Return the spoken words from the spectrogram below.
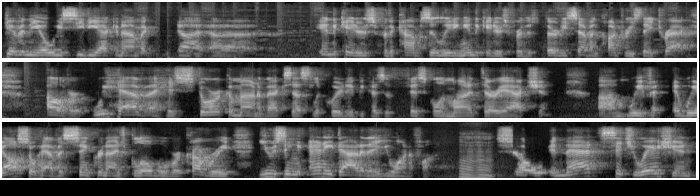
given the OECD economic uh, uh, indicators for the composite leading indicators for the 37 countries they track. Oliver, we have a historic amount of excess liquidity because of fiscal and monetary action. Um, we've we also have a synchronized global recovery using any data that you want to find. Mm-hmm. So in that situation,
